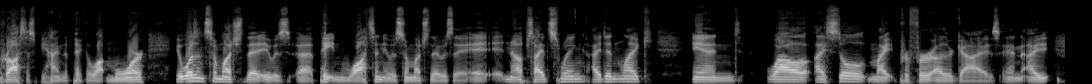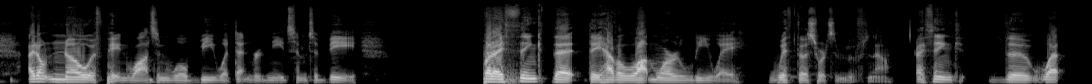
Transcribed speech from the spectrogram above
process behind the pick a lot more. It wasn't so much that it was uh, Peyton Watson, it was so much that it was a, a, an upside swing I didn't like. And while I still might prefer other guys, and I, I don't know if Peyton Watson will be what Denver needs him to be, but I think that they have a lot more leeway with those sorts of moves now. I think the what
